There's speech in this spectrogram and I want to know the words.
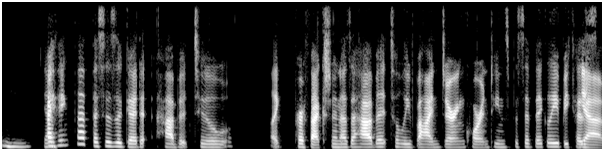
Mhm. Yeah. I think that this is a good habit to like perfection as a habit to leave behind during quarantine specifically because yeah,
